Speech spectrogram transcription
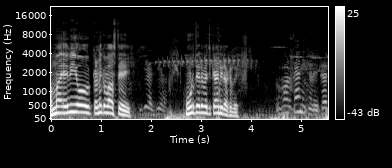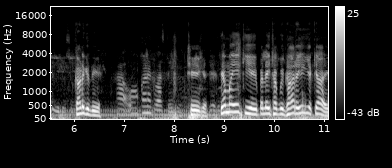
ਅੰਮਾ ਇਹ ਵੀ ਉਹ ਕਣਕ ਵਾਸਤੇ ਆਈ जी हाँ, जी हाँ। ਹੁਣ ਤੇ ਇਹਦੇ ਵਿੱਚ ਕਹਿ ਨਹੀਂ ਰੱਖਦੇ ਹੁਣ ਕਹਾਣੀ ਖੜੇ ਕੱਢ ਗਈ ਤੁਸੀਂ ਕੱਢ ਕੇ ਦੀਏ ਹਾਂ ਉਹ ਕਣਕ ਵਾਸਤੇ ਸੀ ਠੀਕ ਹੈ ਤੇ ਅੰਮਾ ਇਹ ਕੀ ਹੈ ਪਹਿਲੇ ਇੱਥੇ ਕੋਈ ਘਰ ਹੈ ਜਾਂ ਕਿਆ ਹੈ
